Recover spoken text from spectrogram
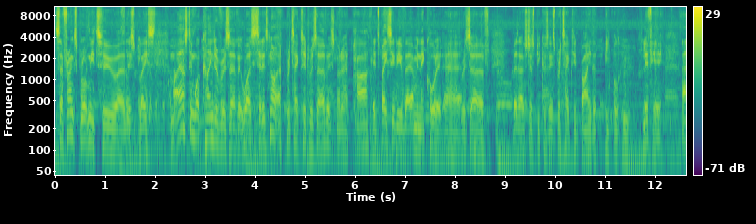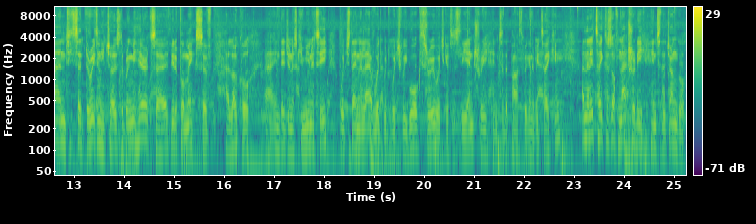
So Frank's brought me to uh, this place. Um, I asked him what kind of reserve it was. He said it's not a protected reserve, it's not a park. It's basically, I mean, they call it a reserve, but that's just because it's protected by the people who live here. And he said the reason he chose to bring me here, it's a beautiful mix of a local uh, indigenous community, which then allow, with, with, which we walk through, which gives us the entry into the path we're going to be taking. And then it takes us off naturally into the jungle.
